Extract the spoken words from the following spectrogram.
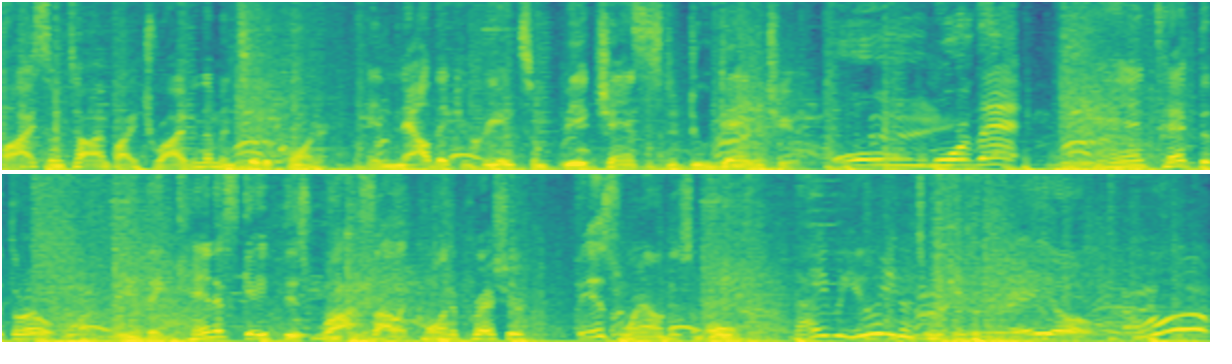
Buy some time by driving them into the corner. And now they can create some big chances to do damage here. Oh, more of that. Can't tech the throw. If they can't escape this rock-solid corner pressure, this round is over. だいぶ有利な状況で KO. お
